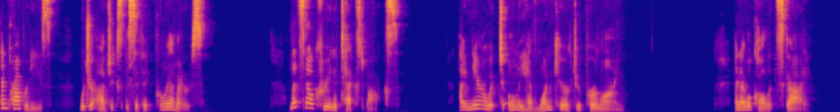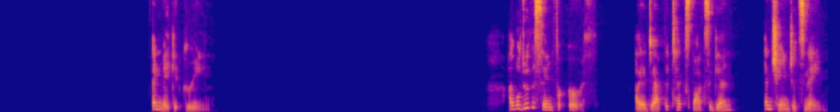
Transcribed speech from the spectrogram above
And properties, which are object-specific parameters. Let's now create a text box. I narrow it to only have one character per line, and I will call it sky and make it green. I will do the same for Earth. I adapt the text box again and change its name.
